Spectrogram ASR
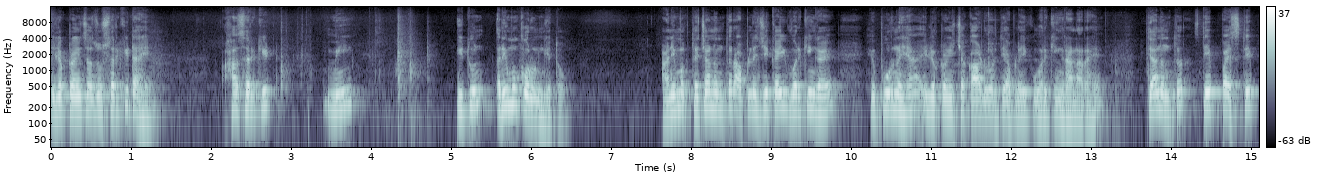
इलेक्ट्रॉनिकचा जो सर्किट आहे हा सर्किट मी इथून रिमूव्ह करून घेतो. आणि मग त्याच्यानंतर आपले जे काही वर्किंग आहे हे पूर्ण ह्या इलेक्ट्रॉनिक्सच्या कार्डवरती आपलं एक वर्किंग राहणार आहे. त्यानंतर स्टेप बाय स्टेप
